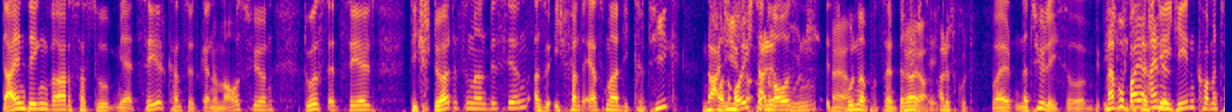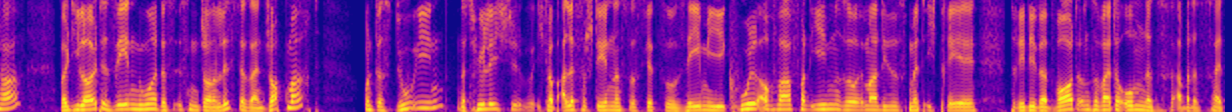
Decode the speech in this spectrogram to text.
dein Ding war, das hast du mir erzählt, kannst du jetzt gerne mal ausführen. Du hast erzählt, dich stört es immer ein bisschen. Also ich fand erstmal die Kritik Na, von die euch da draußen gut. ist Ja, ja. 100% ja, ja, berechtigt. alles gut. Weil natürlich so. Ich, Na, ich verstehe jeden Kommentar, weil die Leute sehen nur, das ist ein Journalist, der seinen Job macht. Und dass du ihn, natürlich, ich glaube, alle verstehen, dass das jetzt so semi-cool auch war von ihm, so immer dieses mit, ich drehe dreh dir das Wort und so weiter um. Das ist, aber das ist halt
